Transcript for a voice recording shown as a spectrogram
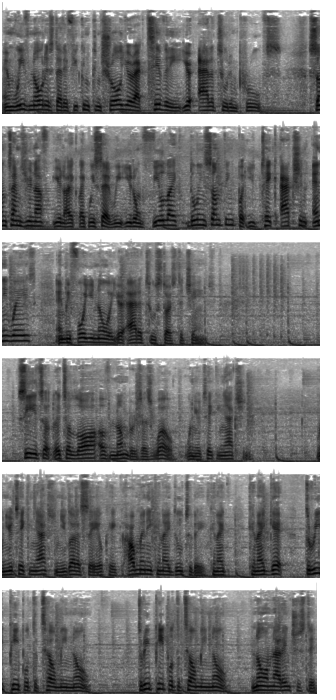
And we've noticed that if you can control your activity, your attitude improves. Sometimes you're not you're like like we said, we you don't feel like doing something, but you take action anyways, and before you know it, your attitude starts to change. See, it's a it's a law of numbers as well when you're taking action. When you're taking action, you got to say, "Okay, how many can I do today? Can I can I get 3 people to tell me no? 3 people to tell me no. No, I'm not interested.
